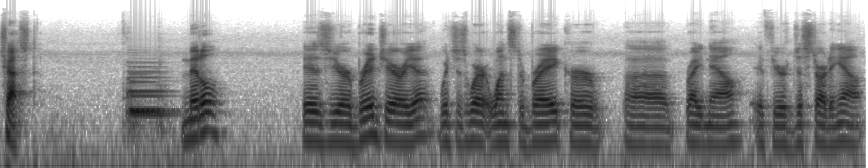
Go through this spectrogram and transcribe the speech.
chest. Middle is your bridge area, which is where it wants to break, or uh, right now, if you're just starting out.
